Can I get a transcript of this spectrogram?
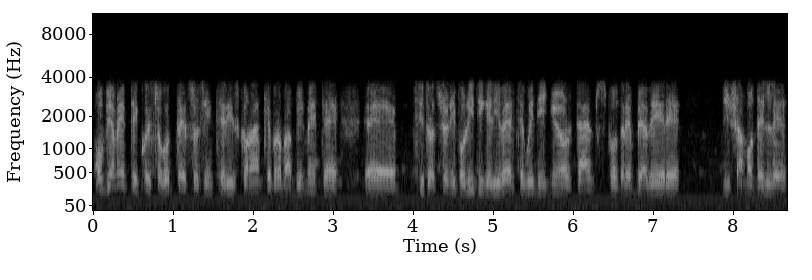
Ovviamente in questo contesto si inseriscono anche probabilmente eh, situazioni politiche diverse, quindi il New York Times potrebbe avere diciamo, delle,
